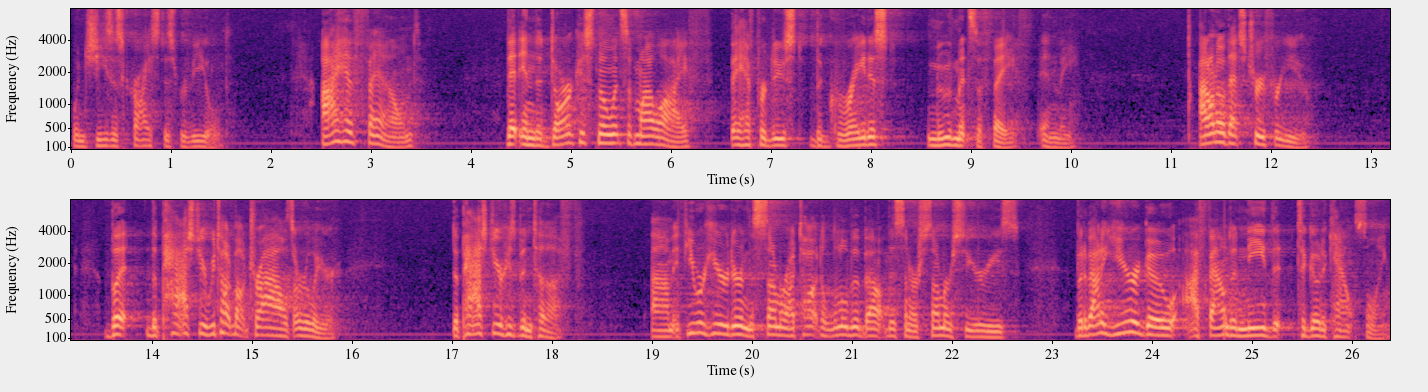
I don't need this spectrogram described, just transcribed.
when Jesus Christ is revealed. I have found that in the darkest moments of my life, they have produced the greatest movements of faith in me. I don't know if that's true for you. But the past year, we talked about trials earlier. The past year has been tough. Um, if you were here during the summer, I talked a little bit about this in our summer series. But about a year ago, I found a need that, to go to counseling.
